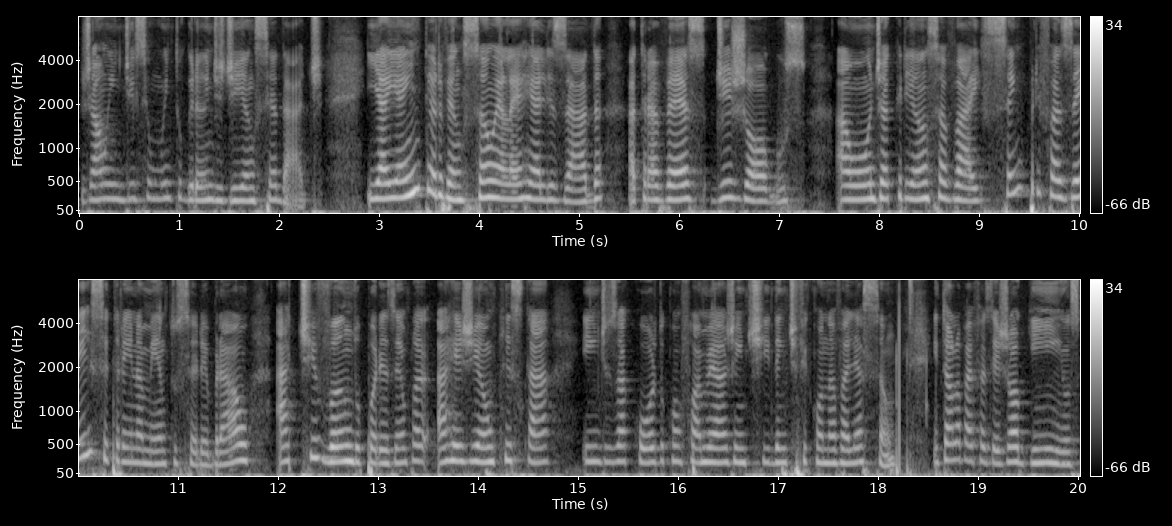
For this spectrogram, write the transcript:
Já um indício muito grande de ansiedade. E aí a intervenção ela é realizada através de jogos, aonde a criança vai sempre fazer esse treinamento cerebral, ativando, por exemplo, a, a região que está em desacordo conforme a gente identificou na avaliação. Então ela vai fazer joguinhos,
